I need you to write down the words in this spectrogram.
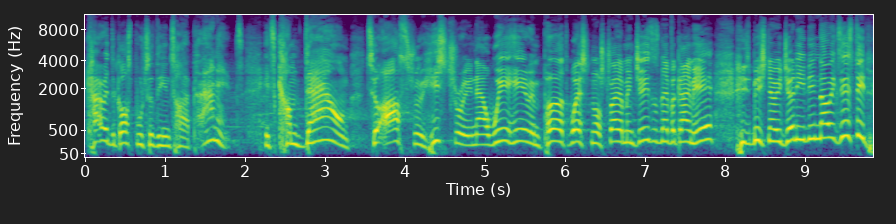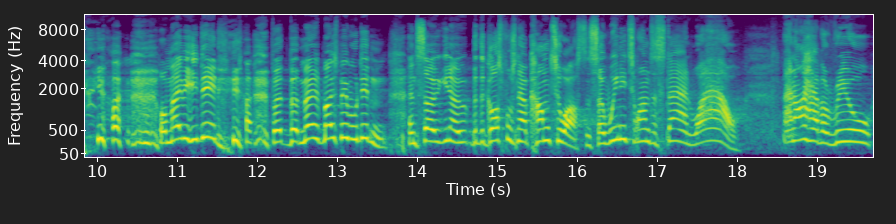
carried the gospel to the entire planet. It's come down to us through history. Now we're here in Perth, Western Australia. I mean, Jesus never came here. His missionary journey he didn't know existed, you know, or maybe he did, you know, but, but most people didn't. And so, you know, but the gospel's now come to us. And so we need to understand wow, man, I have a real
